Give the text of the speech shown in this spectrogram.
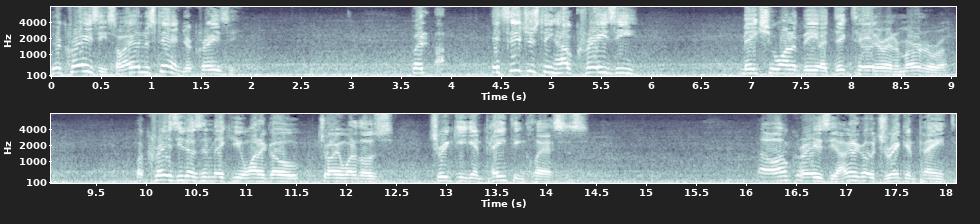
You're crazy, so I understand you're crazy. But uh, it's interesting how crazy makes you want to be a dictator and a murderer. But crazy doesn't make you want to go join one of those drinking and painting classes. Oh, I'm crazy. I'm going to go drink and paint.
